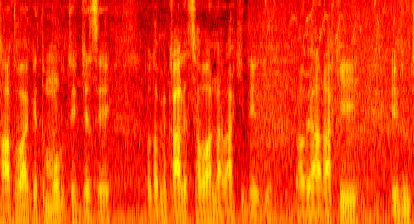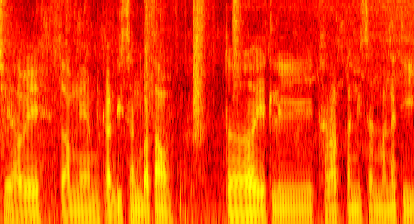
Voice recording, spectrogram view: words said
સાત વાગે તો મોડું થઈ જશે, તો તમે કાલે સવારના રાખી દેજો. તો હવે આ રાખી દીધું છે, હવે તો અમને એમની કન્ડિશન બતાવું. તો એટલી ખરાબ કન્ડિશનમાં નથી.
